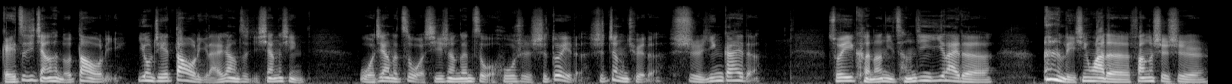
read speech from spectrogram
给自己讲很多道理，用这些道理来让自己相信。我这样的自我牺牲跟自我忽视是对的，是正确的，是应该的。所以，可能你曾经依赖的 理性化的方式是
